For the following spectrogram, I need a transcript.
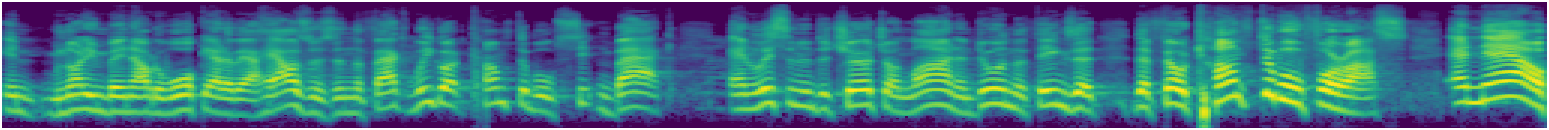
in not even being able to walk out of our houses, and the fact we got comfortable sitting back and listening to church online and doing the things that, that felt comfortable for us. And now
